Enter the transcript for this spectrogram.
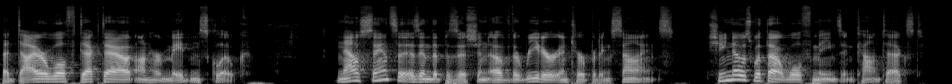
the direwolf decked out on her maiden's cloak. Now Sansa is in the position of the reader interpreting signs. She knows what that wolf means in context.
